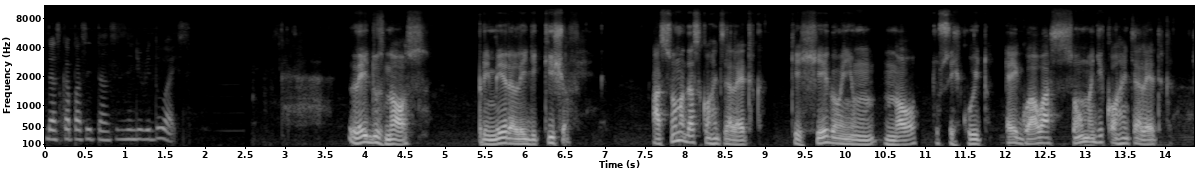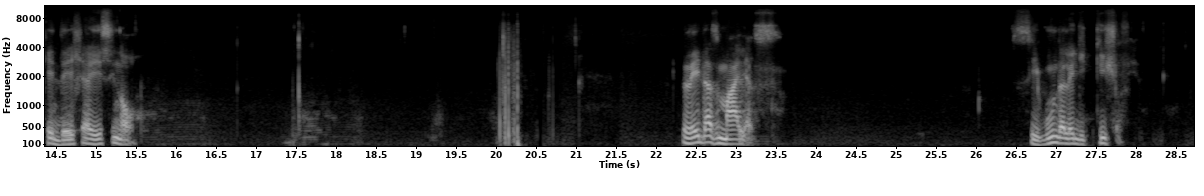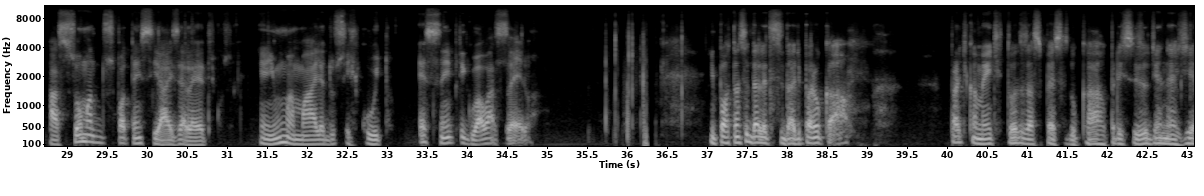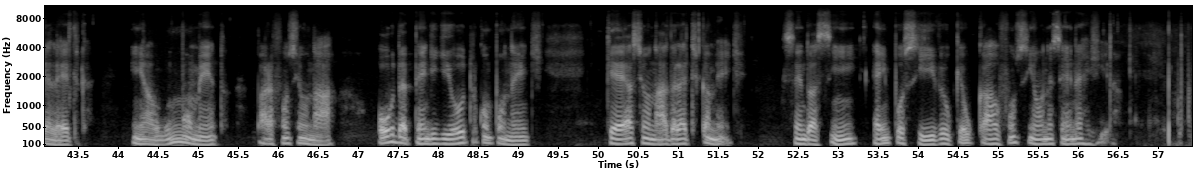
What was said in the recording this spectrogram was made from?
das capacitâncias individuais. Lei dos nós Primeira lei de Kirchhoff. A soma das correntes elétricas que chegam em um nó do circuito é igual à soma de corrente elétrica que deixa esse nó. Lei das malhas. Segunda lei de Kirchhoff. A soma dos potenciais elétricos em uma malha do circuito é sempre igual a zero. Importância da eletricidade para o carro. Praticamente todas as peças do carro precisam de energia elétrica em algum momento para funcionar ou depende de outro componente que é acionado eletricamente. Sendo assim, é impossível que o carro funcione sem energia.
